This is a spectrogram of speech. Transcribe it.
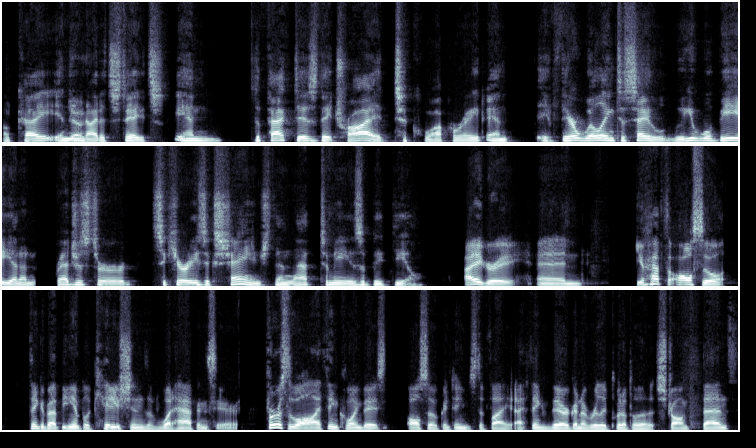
okay, in the United States. And the fact is, they tried to cooperate. And if they're willing to say, we will be in a registered securities exchange, then that to me is a big deal. I agree. And you have to also think about the implications of what happens here. First of all, I think Coinbase also continues to fight. I think they're going to really put up a strong defense.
